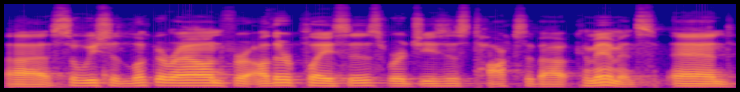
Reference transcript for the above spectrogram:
Uh, so we should look around for other places where Jesus talks about commandments. And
